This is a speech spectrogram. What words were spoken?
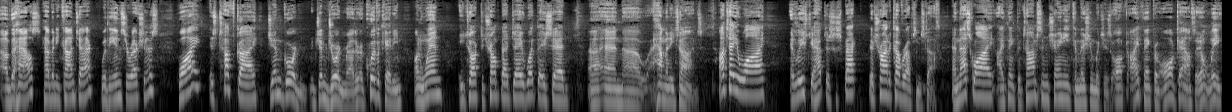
of the House have any contact with the insurrectionists? Why is tough guy Jim Gordon, Jim Jordan rather, equivocating on when he talked to Trump that day, what they said, uh, and uh, how many times. I'll tell you why. At least you have to suspect they're trying to cover up some stuff. And that's why I think the Thompson Cheney Commission, which is off, I think from all accounts, they don't leak,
